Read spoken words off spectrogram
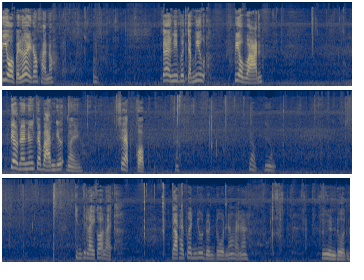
รี้ยวไปเลยเนาะค่ะเนาะแต่อันนี้เพิ่นจะมีเปรี้ยวหวาน เปรี้ยวหน่อยนึงจะหวานเยอะหน่อยแซ่บกรอบแซ่บพี่น้อง กินทีไรก็อร่อยอยากให้เพื่อนยู่โดนๆนะค่ะนะยู่โดนๆ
